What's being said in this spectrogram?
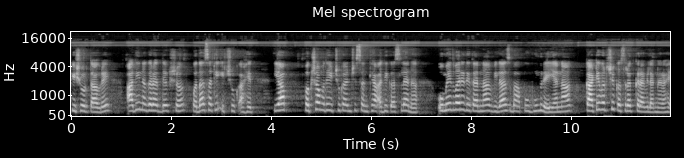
किशोर तावरे आदी नगराध्यक्ष पदासाठी इच्छुक आहेत. या पक्षामध्ये इच्छुकांची संख्या अधिक असल्यानं उमेदवारी देताना विलास बापू भुमरे यांना काटेवरची कसरत करावी लागणार आहे.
